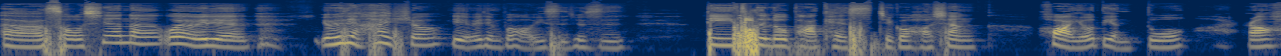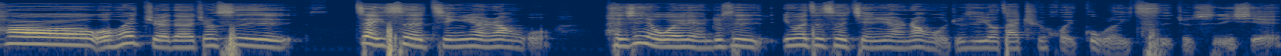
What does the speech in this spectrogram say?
呃，首先呢，我有一点有一点害羞，也有一点不好意思，就是第一次录 podcast，结果好像话有点多。然后我会觉得，就是这一次的经验让我很谢谢威廉，就是因为这次的经验让我就是又再去回顾了一次，就是一些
